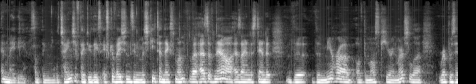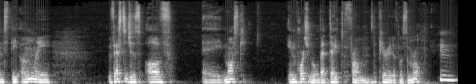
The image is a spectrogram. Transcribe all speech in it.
and maybe something will change if they do these excavations in Mesquita next month. But as of now, as I understand it, the the mihrab of the mosque here in Mértola represents the only vestiges of a mosque in Portugal that date from the period of Muslim rule. Mm.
